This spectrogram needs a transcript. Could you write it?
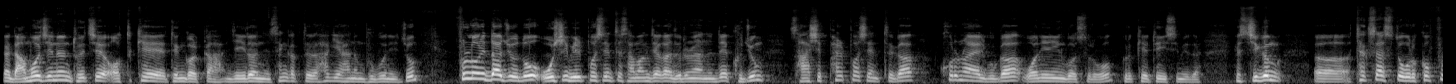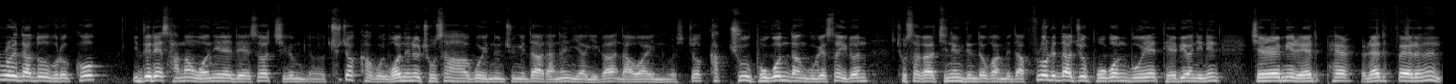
그러니까 나머지는 도대체 어떻게 된 걸까? 이제 이런 생각들을 하게 하는 부분이죠. 플로리다주도 51% 사망자가 늘어났는데 그중 48%가 코로나19가 원인인 것으로 그렇게 돼 있습니다. 그래서 지금 어, 텍사스도 그렇고 플로리다도 그렇고 이들의 사망 원인에 대해서 지금 어, 추적하고 원인을 조사하고 있는 중이다라는 이야기가 나와 있는 것이죠. 각 주 보건 당국에서 이런 조사가 진행된다고 합니다. 플로리다주 보건부의 대변인인 제레미 레드페, 레드페르는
